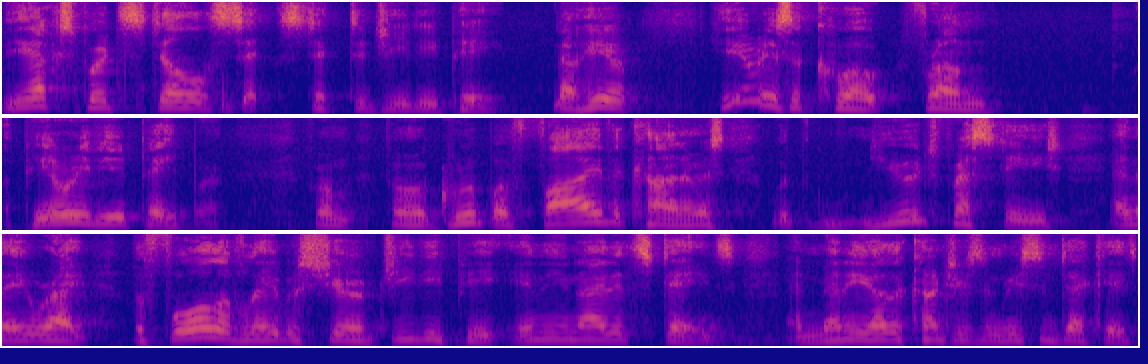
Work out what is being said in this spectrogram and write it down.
the experts still stick, stick to GDP. Now, here, here is a quote from a peer reviewed paper from, from a group of five economists with huge prestige, and they write The fall of labor's share of GDP in the United States and many other countries in recent decades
